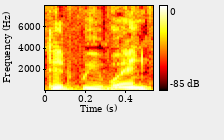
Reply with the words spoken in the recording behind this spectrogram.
Did we win?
